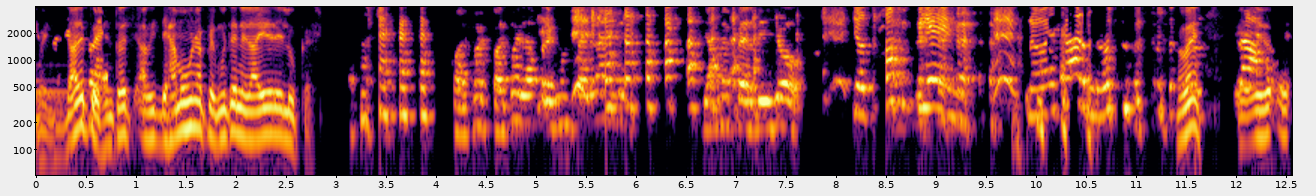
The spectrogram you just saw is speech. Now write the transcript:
Bueno, dale pues, entonces dejamos una pregunta en el aire de Lucas. ¿Cuál fue, cuál fue la pregunta del aire? Ya me perdí yo. Yo también. No, Carlos. No, eh, eh,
